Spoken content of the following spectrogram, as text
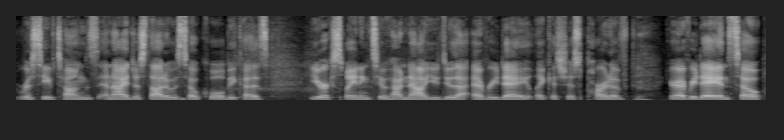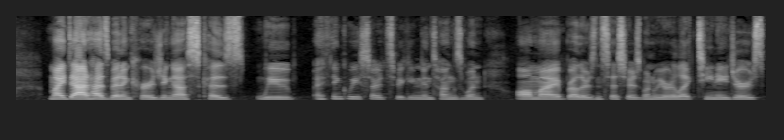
received tongues, and I just thought it was so cool because you're explaining to how now you do that every day, like it's just part of yeah. your everyday, and so my dad has been encouraging us because we I think we started speaking in tongues when all my brothers and sisters when we were like teenagers,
